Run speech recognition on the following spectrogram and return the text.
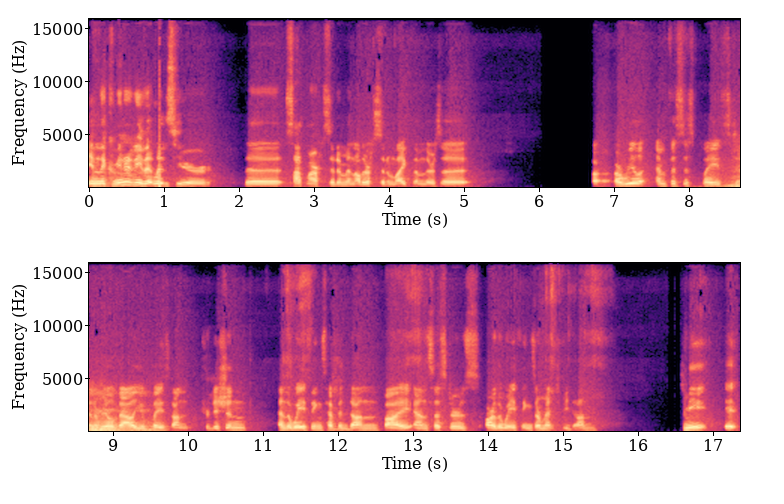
in the community that lives here, the Satmar Chassidim and other Chassidim like them, there's a, a a real emphasis placed and a real value placed on tradition and the way things have been done by ancestors are the way things are meant to be done. To me, it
